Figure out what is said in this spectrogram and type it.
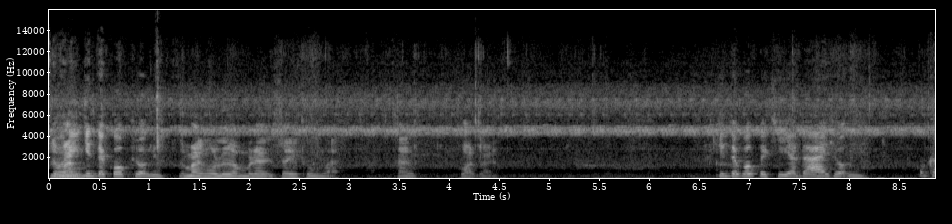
ช่วงน้ำมันนี้กินแต่กบช่วงนี้น้ำมันงูเหลือมไม่ได้ใส่ถุงละใส่ขวดไปกินแต่กบแต่เขียดได้ช่วงนี้โอเค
